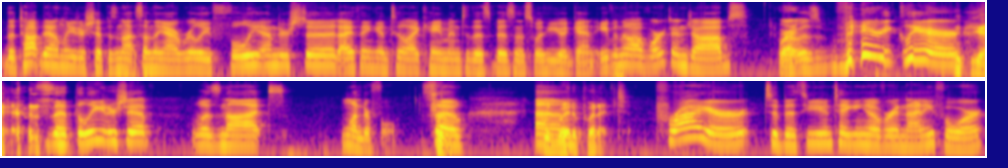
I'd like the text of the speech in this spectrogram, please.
the top down leadership is not something I really fully understood, I think, until I came into this business with you again. Even though I've worked in jobs where Right. it was very clear Yes. that the leadership was not wonderful. So, Good way um, to put it. prior to Bethune taking over in 94,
